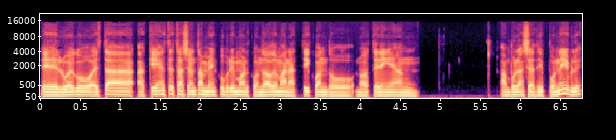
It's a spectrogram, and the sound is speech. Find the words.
Eh, luego, esta, aquí en esta estación también cubrimos el condado de Manatí cuando no tenían ambulancias disponibles.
